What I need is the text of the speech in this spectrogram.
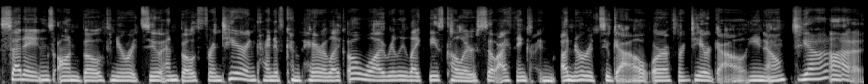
settings on both Noritsu and both Frontier and kind of compare like, oh, well, I really like these colors. So I think I'm a Noritsu gal or a Frontier gal, you know? Yeah. Uh,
